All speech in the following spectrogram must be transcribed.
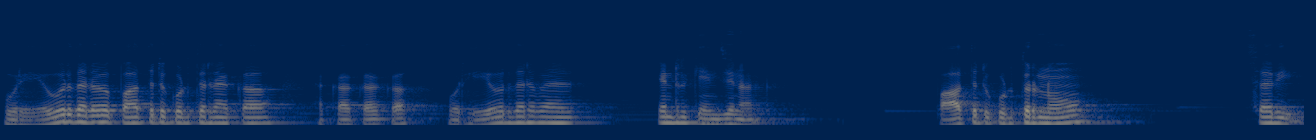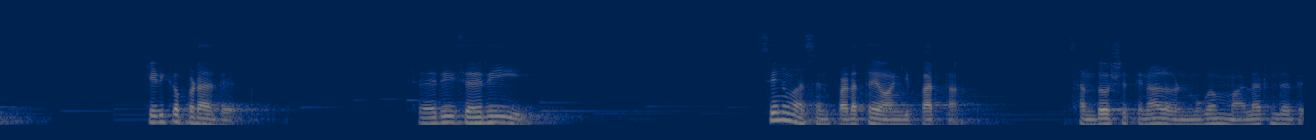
ஒரே ஒரு தடவை பார்த்துட்டு கொடுத்துட்றேன் அக்கா. அக்கா அக்கா அக்கா. ஒரே ஒரு தடவை என்று கெஞ்சினான். பார்த்துட்டு கொடுத்துடணும். சரி. கிழிக்கப்படாது. சரி சரி. சீனிவாசன் படத்தை வாங்கி பார்த்தான். சந்தோஷத்தினால் அவன் முகம் மலர்ந்தது.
